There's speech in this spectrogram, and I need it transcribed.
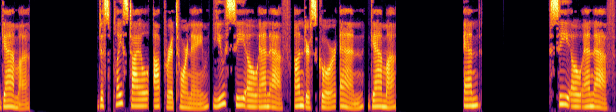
gamma display style operator name uconf underscore n gamma and conf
